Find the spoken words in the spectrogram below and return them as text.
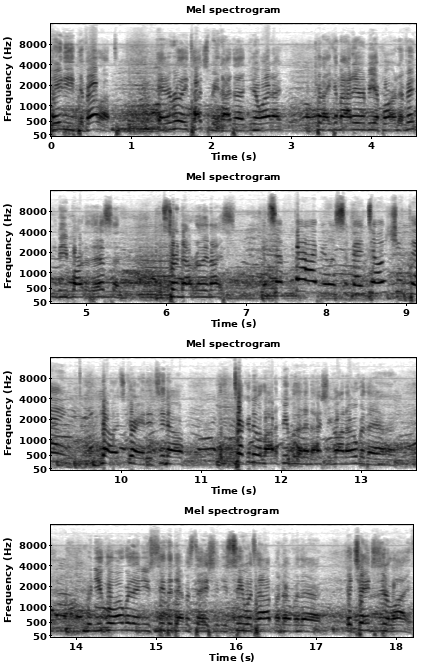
Haiti developed, and it really touched me. And I thought, you know what? I, can I come out here and be a part of it and be part of this? And it's turned out really nice. It's a fabulous event, don't you think? No, it's great. It's, you know, talking to a lot of people that have actually gone over there. When you go over there and you see the devastation, you see what's happened over there, it changes your life.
